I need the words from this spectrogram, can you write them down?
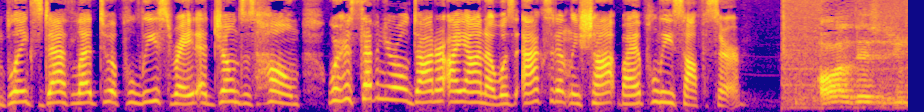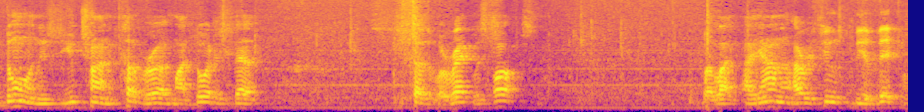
Blake's death led to a police raid at Jones's home where his seven-year-old daughter Aiyana was accidentally shot by a police officer. All of this is you doing is you trying to cover up my daughter's death because of a reckless officer. But like Aiyana, I refuse to be a victim.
